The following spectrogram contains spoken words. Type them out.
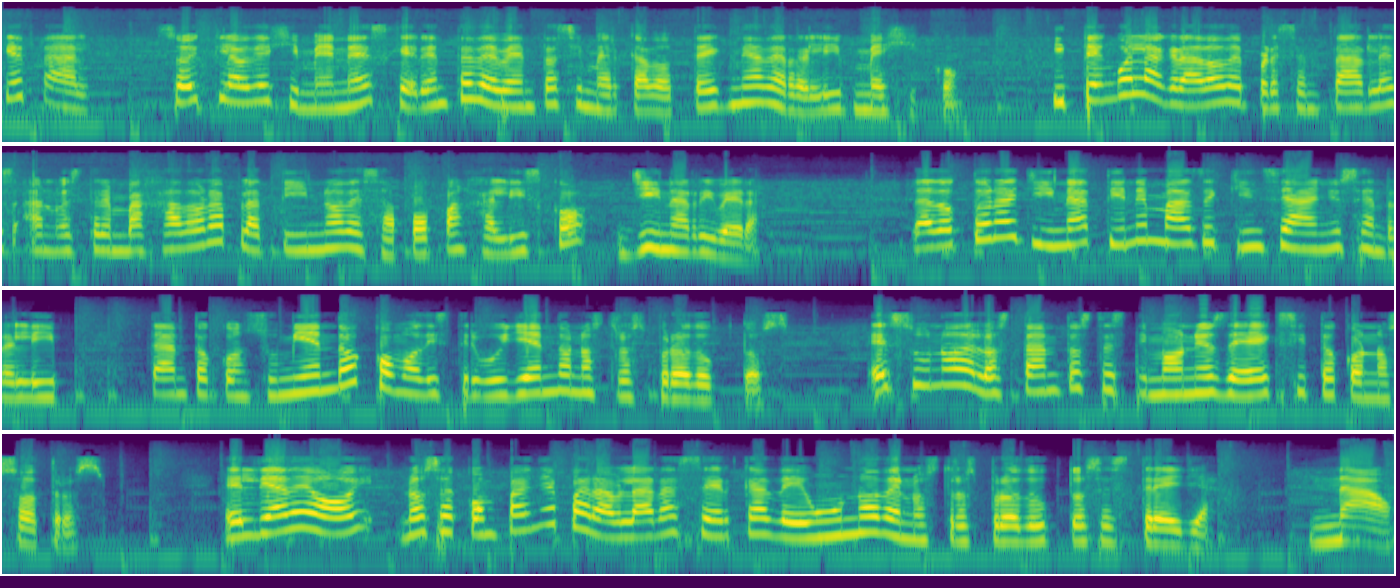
¿Qué tal? Soy Claudia Jiménez, gerente de ventas y mercadotecnia de Relief México. Y tengo el agrado de presentarles a nuestra embajadora platino de Zapopan, Jalisco, Gina Rivera. La doctora Gina tiene más de 15 años en Relief, tanto consumiendo como distribuyendo nuestros productos es uno de los tantos testimonios de éxito con nosotros. El día de hoy nos acompaña para hablar acerca de uno de nuestros productos estrella, Now.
